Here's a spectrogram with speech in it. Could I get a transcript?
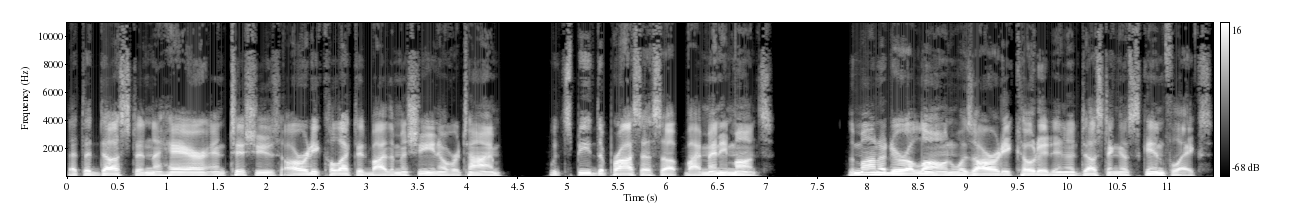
that the dust and the hair and tissues already collected by the machine over time would speed the process up by many months. The monitor alone was already coated in a dusting of skin flakes.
